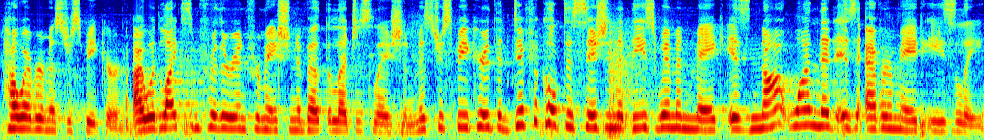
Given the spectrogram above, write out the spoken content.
However, Mr. Speaker, I would like some further information about the legislation. Mr. Speaker, the difficult decision that these women make is not one that is ever made easily.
